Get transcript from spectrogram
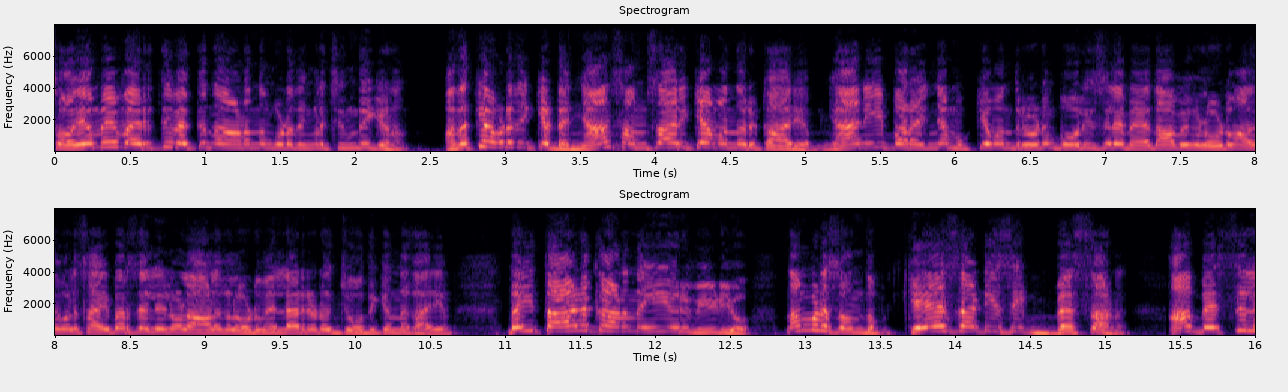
സ്വയമേ വരുത്തി വെക്കുന്നതാണെന്നും കൂടെ നിങ്ങൾ ചിന്തിക്കണം. അതൊക്കെ അവിടെ നിൽക്കട്ടെ. ഞാൻ സംസാരിക്കാൻ വന്ന ഒരു കാര്യം. ഞാൻ ഈ പറഞ്ഞ മുഖ്യമന്ത്രിയോടും പോലീസിലെ മേധാവികളോടും അതുപോലെ സൈബർ സെല്ലിലുള്ള ആളുകളോടും എല്ലാവരോടും ചോദിക്കുന്ന കാര്യം. ഈ താഴെ കാണുന്ന ഈ ഒരു വീഡിയോ നമ്മുടെ സ്വന്തം K S R T C ബസ്സാണ് ആ ബസ്സിൽ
